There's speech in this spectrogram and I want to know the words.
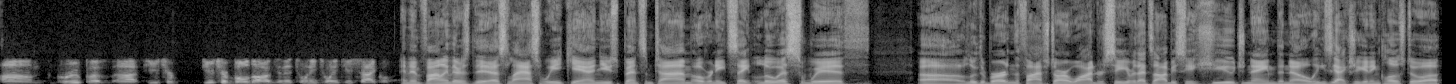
um, group of uh, future future Bulldogs in the 2022 cycle. And then finally, there's this. Last weekend, you spent some time over in East St. Louis with uh, Luther Burden, the five-star wide receiver. That's obviously a huge name to know. He's actually getting close to a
